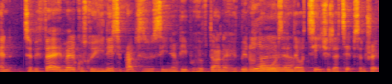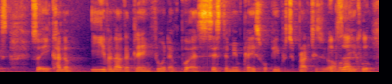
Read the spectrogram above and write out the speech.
and to be fair in medical school you need to practice with senior people who've done it who've been on Yeah, the wards yeah. and they'll teach you the tips and tricks so it kind of evened out the playing field and put a system in place for people to practice with other Exactly. people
